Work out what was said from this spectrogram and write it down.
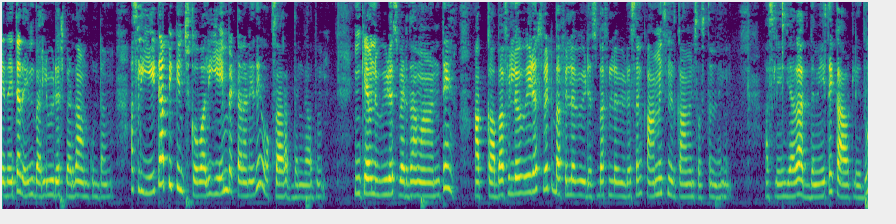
ఏదైతే అదైంది బర్రెలు వీడియోస్ పెడదాం అనుకుంటాను. అసలు ఏ టాపిక్ ఎంచుకోవాలి ఏం పెట్టాలనేది ఒకసారి అర్థం కాదు. ఇంకేమైనా వీడియోస్ పెడదామా అంటే అక్క బఫిల్లో వీడియోస్ పెట్టి బఫిల్లో వీడియోస్ బఫిల్లో వీడియోస్ అని కామెంట్స్ మీద కామెంట్స్ వస్తున్నాయి. అసలు ఏం చేయాలో అర్థమైతే కావట్లేదు.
